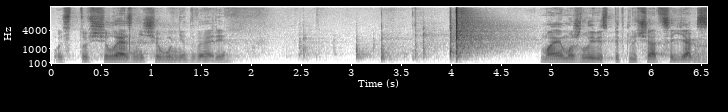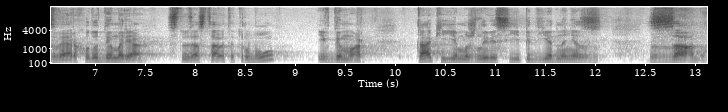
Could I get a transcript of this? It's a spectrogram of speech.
Ось товщелезні чавунні двері. Має можливість підключатися як зверху до димаря, сюди трубу і в димар, так і є можливість її під'єднання ззаду.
